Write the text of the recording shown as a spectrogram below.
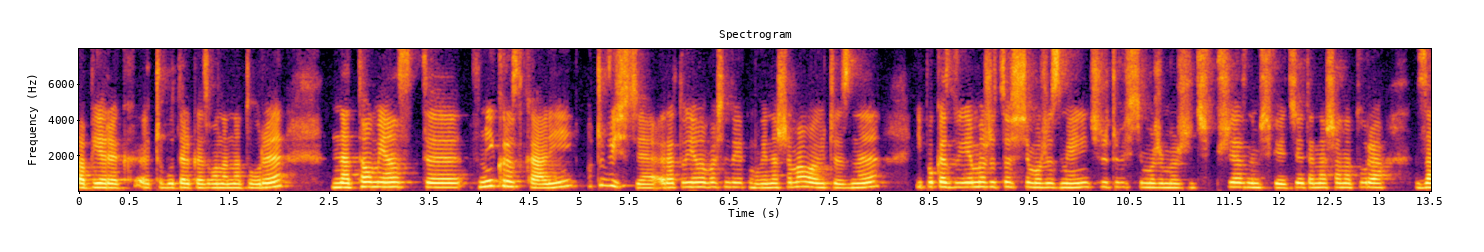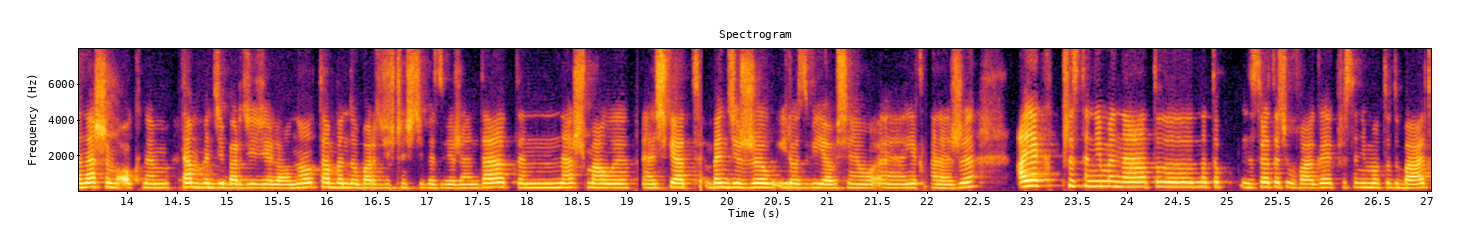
papierek czy butelkę z łona natury. Natomiast e, w mikroskali oczywiście ratujemy właśnie, tak jak mówię, nasze małe ojczyzny i pokazujemy, że coś się może zmienić. Rzeczywiście możemy żyć w przyjaznym świecie. Ta nasza natura za naszym oknem, tam będzie bardziej zielono, tam będą bardziej szczęśliwe zwierzęta. Ten nasz mały e, świat będzie żył i rozwijał się e, jak należy. A jak przestaniemy na to, na to zwracać uwagę, jak przestaniemy o to dbać,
